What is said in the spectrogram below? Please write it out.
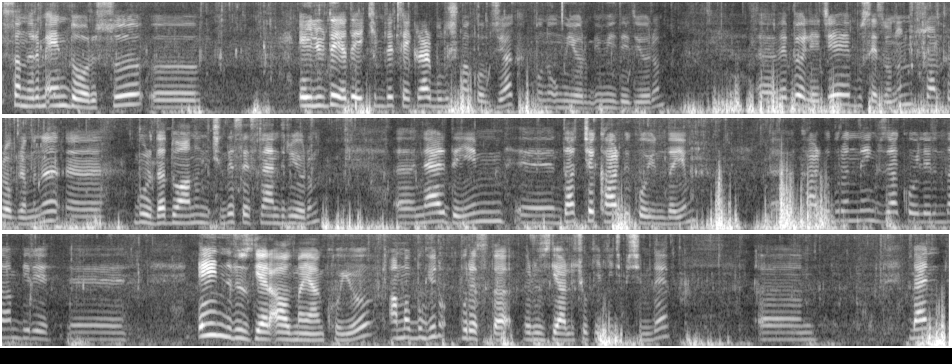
Sanırım en doğrusu e, Eylül'de ya da Ekim'de tekrar buluşmak olacak. Bunu umuyorum, ümit ediyorum. Ee, ve böylece bu sezonun son programını e, burada doğanın içinde seslendiriyorum. Neredeyim? Ee, Datça Kargı Koyu'ndayım. Kargı buranın en güzel koylarından biri. En rüzgar almayan koyu ama bugün burası da rüzgarlı çok ilginç biçimde. Ben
